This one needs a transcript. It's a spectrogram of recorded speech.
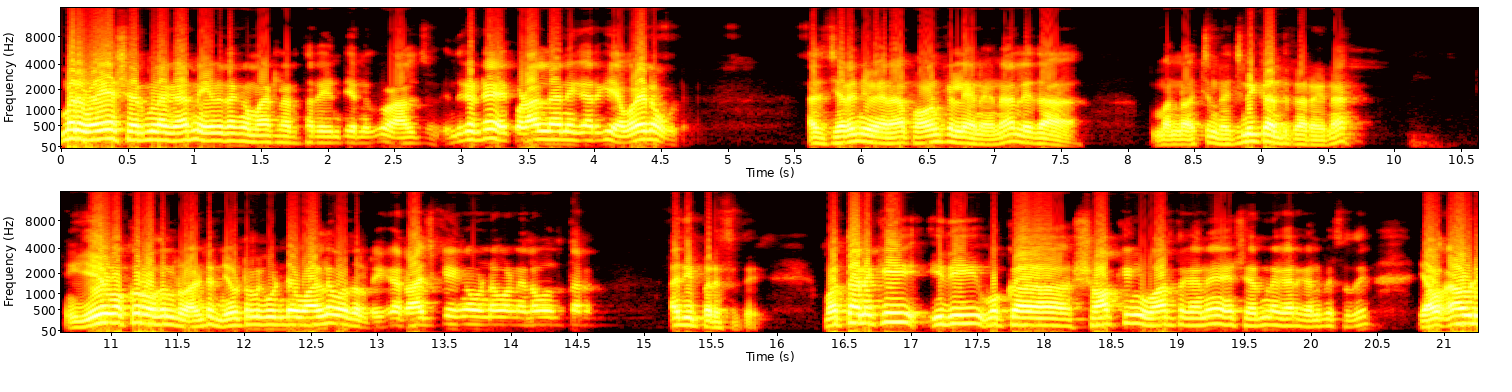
మరి వైఎస్ షర్మిల గారిని ఏ విధంగా మాట్లాడతారు ఏంటి అనేది కూడా ఆలోచన. ఎందుకంటే కొడాలి నాని గారికి ఎవరైనా ఒకటి. అది చిరంజీవి అయినా పవన్ కళ్యాణ్ అయినా లేదా మొన్న వచ్చిన రజనీకాంత్ గారు అయినా ఏ ఒక్కరు వదలరు. అంటే న్యూట్రల్గా ఉండే వాళ్ళే వదలరు. ఇక రాజకీయంగా ఉండే వాళ్ళని ఎలా వదులుతారు? అది పరిస్థితి. మొత్తానికి ఇది ఒక షాకింగ్ వార్తగానే షర్మిల గారికి అనిపిస్తుంది. ఆవిడ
